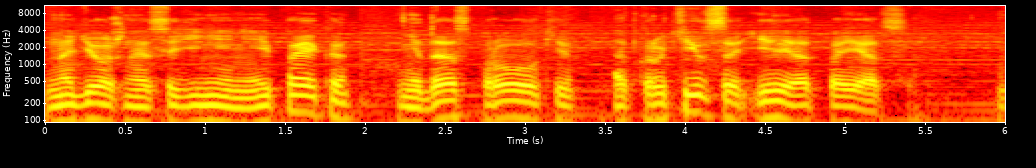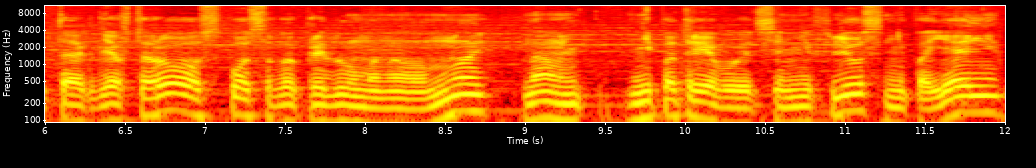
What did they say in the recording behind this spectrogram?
надежное соединение и пайка не даст проволоке открутиться или отпаяться. Так, для второго способа, придуманного мной, нам не потребуется ни флюс, ни паяльник.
